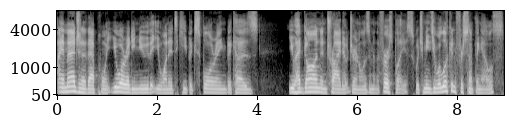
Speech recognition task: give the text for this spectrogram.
i imagine at that point you already knew that you wanted to keep exploring because you had gone and tried out journalism in the first place which means you were looking for something else.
